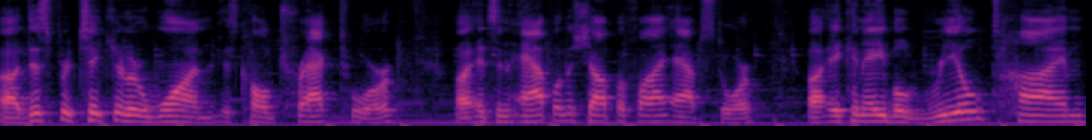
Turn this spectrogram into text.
uh, this particular one is called Tracktor. Uh, it's an app on the Shopify app store. Uh, it can enable real-time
